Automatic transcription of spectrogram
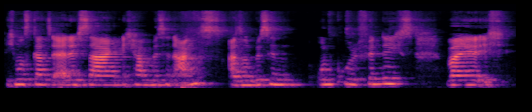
Ich muss ganz ehrlich sagen, ich habe ein bisschen Angst, also ein bisschen uncool finde ich's, weil ich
